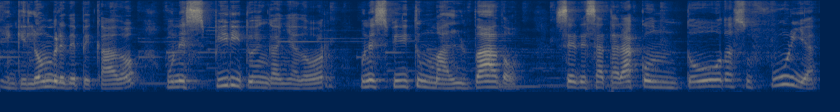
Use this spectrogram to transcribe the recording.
en que el hombre de pecado, un espíritu engañador, un espíritu malvado, se desatará con toda su furia.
